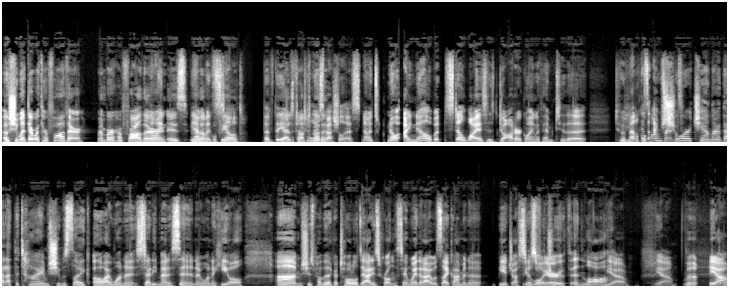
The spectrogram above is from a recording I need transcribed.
Oh, she went there with her father. Remember, her father No, I- is in yeah, the but medical still, field. The, the, yeah, just the fertility about it. specialist. No, it's no, I know, but still, why is his daughter going with him to the to a medical Because I'm sure Chandler that at the time she was like, "Oh, I want to study medicine. I want to heal." Um, she was probably like a total daddy's girl in the same way that I was like, "I'm gonna be a justice for lawyer. truth and law." Yeah, yeah. Uh, yeah.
